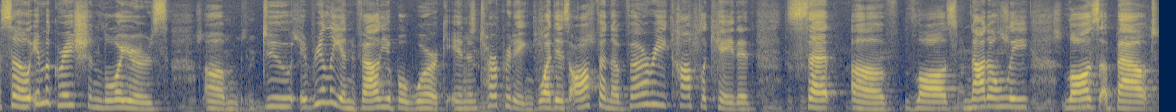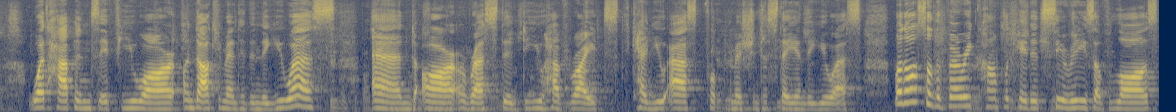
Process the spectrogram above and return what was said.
So immigration lawyers um, do really invaluable work in interpreting what is often a very complicated set of laws, not only laws about what happens if you are undocumented in the U.S. and are arrested, do you have rights, can you ask for permission to stay in the U.S., but also the very complicated series of laws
